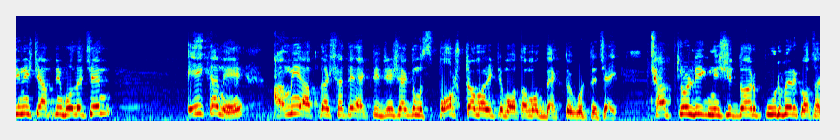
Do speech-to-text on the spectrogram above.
জিনিসটি আপনি বলেছেন এইখানে আমি আপনার সাথে একটি জিনিস একদম স্পষ্ট আমার একটি মতামত ব্যক্ত করতে চাই। ছাত্রলীগ নিষিদ্ধ হওয়ার পূর্বের কথা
